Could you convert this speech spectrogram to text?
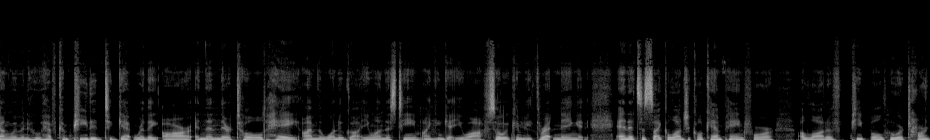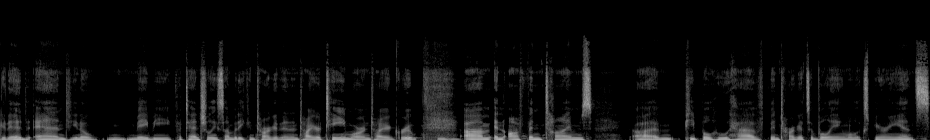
young women who have competed to get where they are, and then they're told, "Hey, I'm the one who got you on this team. I can get you off." So it can be threatening, It- and it's a psychological campaign for a lot of people who are targeted. And you know, maybe potentially somebody can target an entire team or entire group, um, and oftentimes um, people who have been targets of bullying will experience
